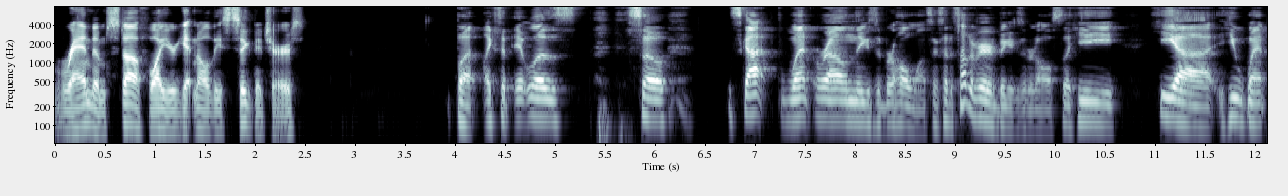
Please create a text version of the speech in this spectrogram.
random stuff while you're getting all these signatures. but like I said, it was so Scott went around the exhibit hall once. Like I said it's not a very big exhibit hall, so he he uh he went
